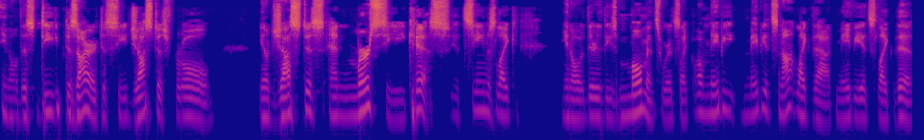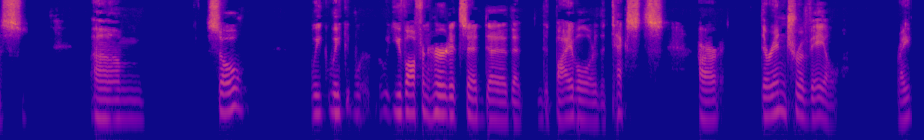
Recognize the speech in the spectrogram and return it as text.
you know, this deep desire to see justice roll, you know, justice and mercy kiss. It seems like, you know, there are these moments where it's like, oh, maybe, maybe it's not like that. Maybe it's like this. Um, so we, we, you've often heard it said uh, that the Bible or the texts are, they're in travail, right?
